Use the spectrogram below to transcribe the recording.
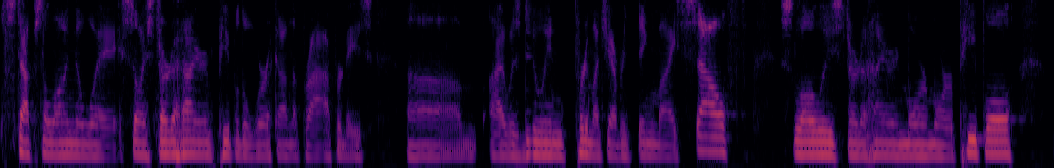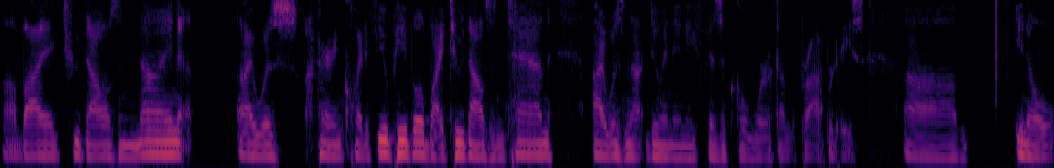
steps along the way. So I started hiring people to work on the properties. Um, I was doing pretty much everything myself. Slowly started hiring more and more people. Uh, by 2009, I was hiring quite a few people. By 2010, I was not doing any physical work on the properties. Um, you know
